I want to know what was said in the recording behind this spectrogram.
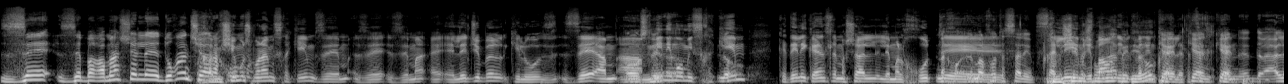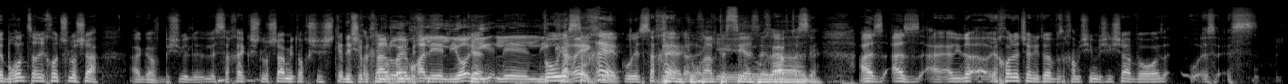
זה, זה ברמה של אה, דורנט, שאנחנו... 58 משחקים זה, זה, זה מה- eligible, כאילו זה- המינימום משחקים כדי להיכנס למשל למלכות, נכון, אה, למלכות הסלים. סלים, 58 ריבאונדים, דברים בדיוק. כאלה. כן, כן, צריך- כן, לברון צריך עוד שלושה. אגב, בשביל לשחק שלושה מתוך ששת כדי שבכלל הוא יוכל בשביל- להיות, כן. ל- ל- והוא להיקרא, ישחק, כן. הוא ישחק. כן, כי הוא חייב את השיא הזה. אז, אז אני לא, יכול להיות שאני טועה וזה 56 והוא...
